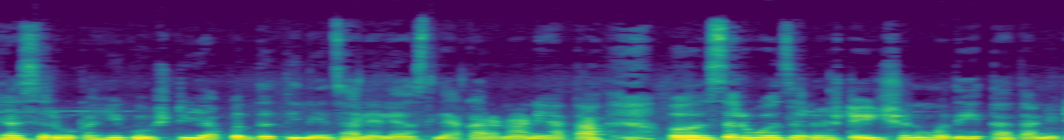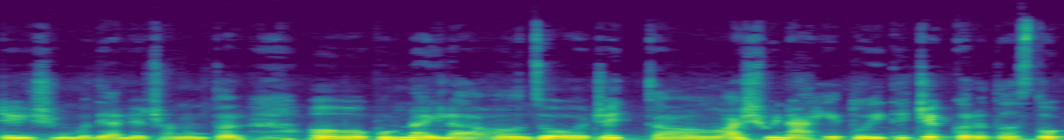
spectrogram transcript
ह्या सर्व काही गोष्टी या पद्धतीने झालेल्या असल्या कारणाने आता सर्वजण टेन्शनमध्ये येतात आणि टेन्शनमध्ये आल्याच्यानंतर पूर्णाईला जो चैत अश्विन आहे तो इथे चेक करत असतो.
